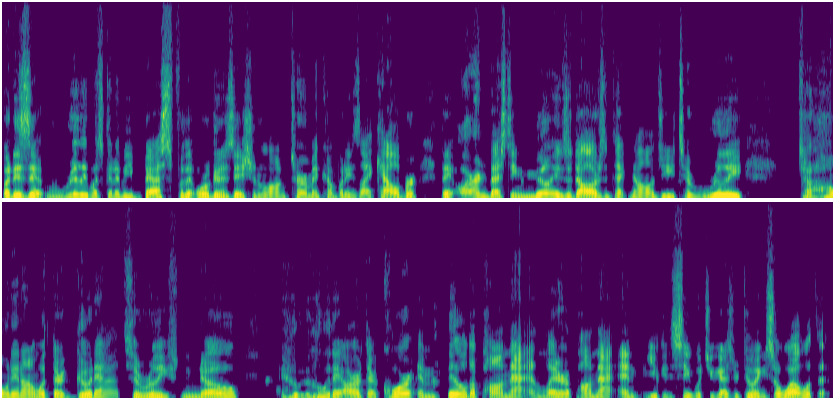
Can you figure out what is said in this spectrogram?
But is it really what's going to be best for the organization long term? And companies like Caliber, they are investing millions of dollars in technology to really to hone in on what they're good at, to really know who, who they are at their core and build upon that and layer upon that. And you can see what you guys are doing so well with it.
